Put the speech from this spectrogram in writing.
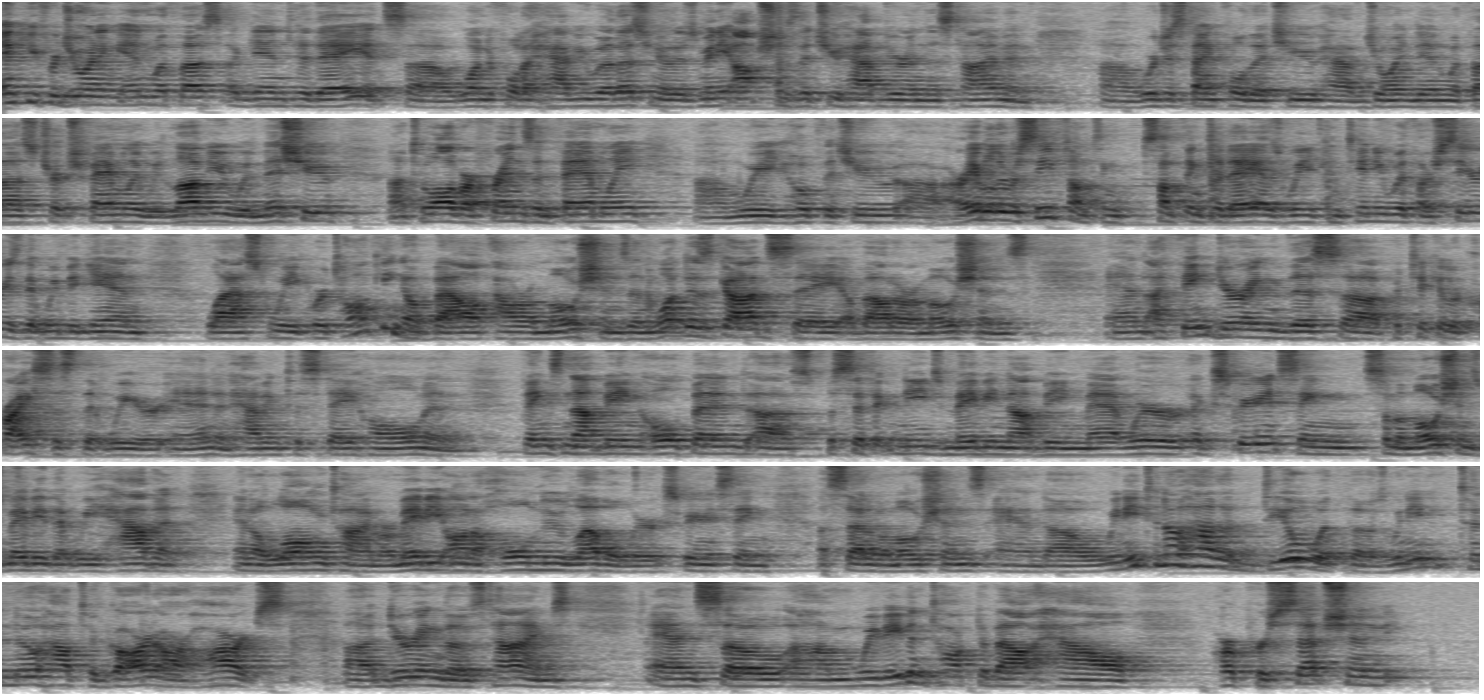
thank you for joining in with us again today. It's uh, wonderful to have you with us. You know, there's many options that you have during this time, and uh, we're just thankful that you have joined in with us. Church family, we love you, we miss you. Uh, to all of our friends and family, um, we hope that you uh, are able to receive something, something today as we continue with our series that we began last week. We're talking about our emotions and what does God say about our emotions. And I think during this uh, particular crisis that we are in and having to stay home and things not being opened, uh, specific needs maybe not being met, we're experiencing some emotions maybe that we haven't in a long time, or maybe on a whole new level. We're experiencing a set of emotions, and uh, we need to know how to deal with those. We need to know how to guard our hearts uh, during those times. And so um, we've even talked about how our perception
